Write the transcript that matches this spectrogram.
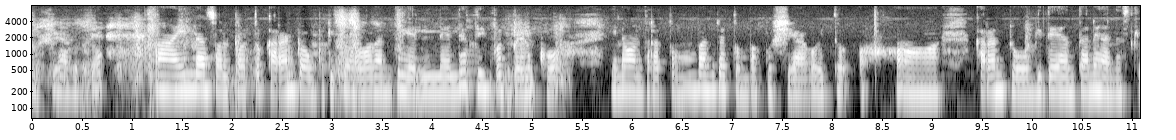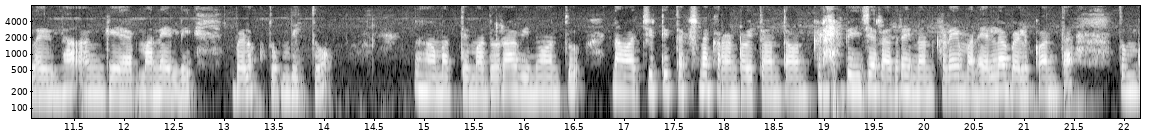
ಖುಷಿ ಆಗುತ್ತೆ. ಇನ್ನು ಸ್ವಲ್ಪ ಹೊತ್ತು ಕರೆಂಟ್ ಹೋಗ್ಬಿಟ್ಟಿತ್ತು. ಅವಾಗಂತೂ ಎಲ್ಲೆಲ್ಲ ದೀಪದ ಬೆಳಕು. ಏನೋ ಒಂಥರ ತುಂಬ ಅಂದರೆ ತುಂಬ ಖುಷಿ ಆಗೋಯ್ತು. ಕರೆಂಟ್ ಹೋಗಿದೆ ಅಂತಲೇ ಅನ್ನಿಸ್ಲೇ ಇಲ್ಲ. ಹಂಗೆ ಮನೆಯಲ್ಲಿ ಬೆಳಕು ತುಂಬಿತ್ತು. ಮತ್ತು ಮಧುರ, ವಿನು ಅಂತೂ ನಾವು ಹಚ್ಚಿಟ್ಟಿದ ತಕ್ಷಣ ಕರೆಂಟ್ ಹೋಯ್ತು ಅಂತ ಒಂದು ಕಡೆ ಬೇಜಾರಾದರೆ ಇನ್ನೊಂದು ಕಡೆ ಮನೆಯೆಲ್ಲ ಬೆಳಕು ಅಂತ ತುಂಬ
